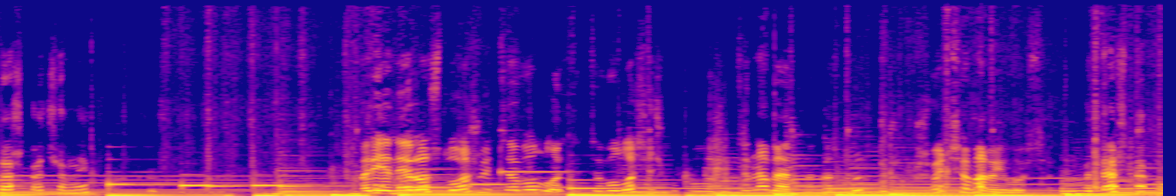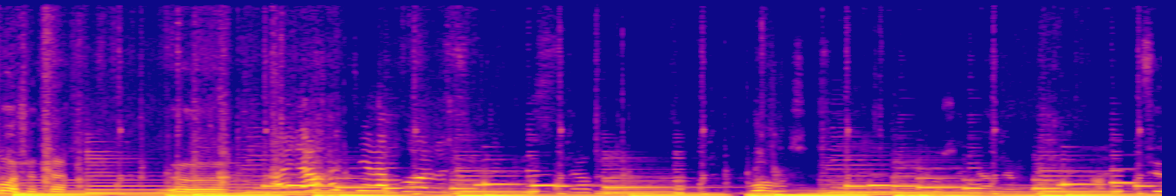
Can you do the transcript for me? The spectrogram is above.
Стережеш качаник? Марія, не розложуй це волосся. Це волосечко положиться наверх на кастрюльку, щоб швидше варилося. Ви теж так ложите? Е, А я хотіла зробити. волоси. Боже, я не можу. Ці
